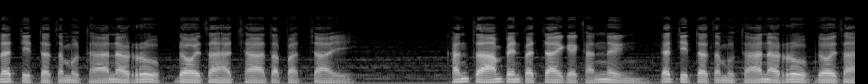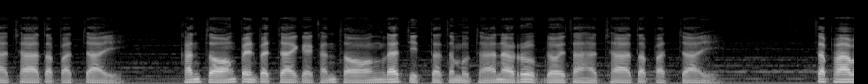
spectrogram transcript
และจิตตสมุทฐานรูป โดยสหชาตปัจจัย ขันสามเป็นปัจจัยแก่ขันหนึ่งและจิตตสมุทฐานรูป โดยสหชาตปัจจัย ขันสองเป็นปัจจัยแก่ขันสองและจิตตสมุทฐานรูป โดยสหชาตปัจจัย สภาว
